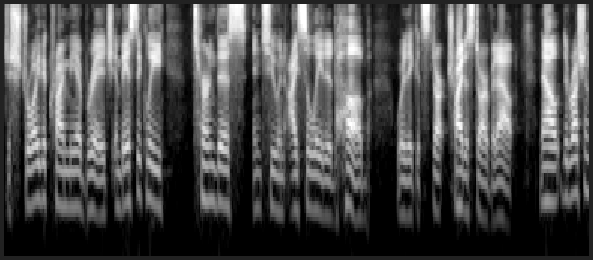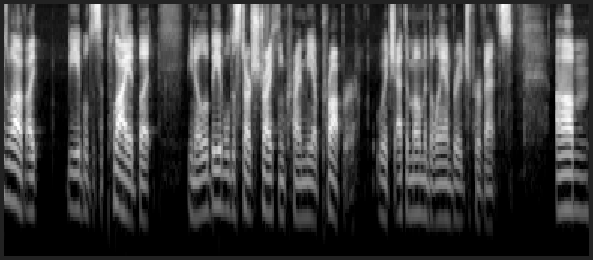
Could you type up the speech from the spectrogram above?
destroy the Crimea bridge, and basically turn this into an isolated hub where they could start try to starve it out. Now the Russians will have be able to supply it, but you know they'll be able to start striking Crimea proper, which at the moment the land bridge prevents. Um,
